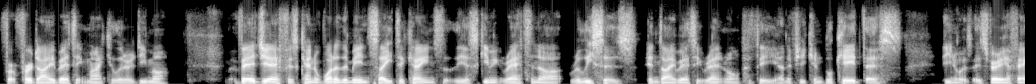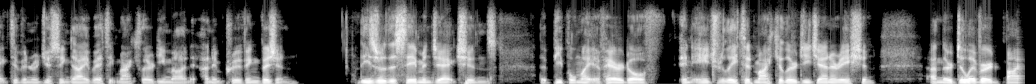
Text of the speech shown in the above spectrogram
for, for diabetic macular edema. VEGF is kind of one of the main cytokines that the ischemic retina releases in diabetic retinopathy. And if you can blockade this, you know, it's, it's very effective in reducing diabetic macular edema and, and improving vision. These are the same injections that people might have heard of in age-related macular degeneration, and they're delivered by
